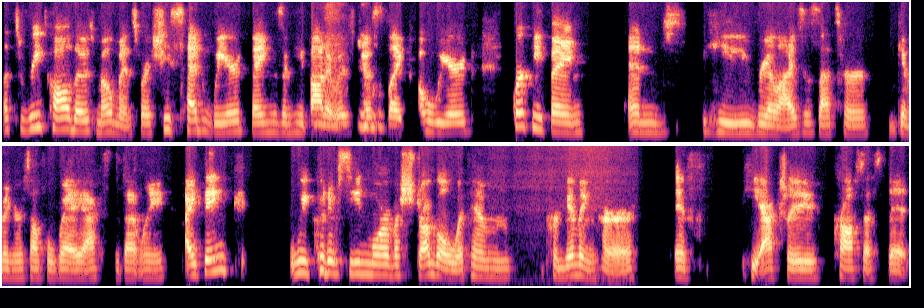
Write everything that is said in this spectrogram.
let's recall those moments where she said weird things and he thought it was just like a weird quirky thing and he realizes that's her giving herself away accidentally. I think we could have seen more of a struggle with him forgiving her if he actually processed it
